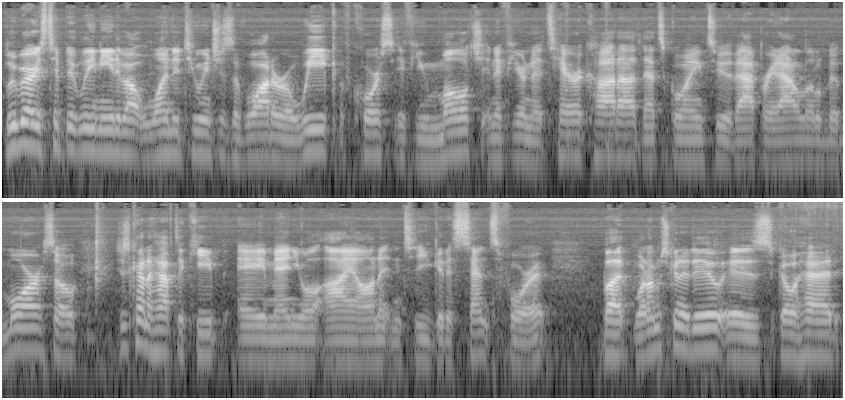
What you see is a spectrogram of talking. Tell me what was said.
Blueberries typically need about one to two inches of water a week. Of course, if you mulch and if you're in a terracotta, that's going to evaporate out a little bit more. So just kind of have to keep a manual eye on it until you get a sense for it. But what I'm just gonna do is go ahead,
